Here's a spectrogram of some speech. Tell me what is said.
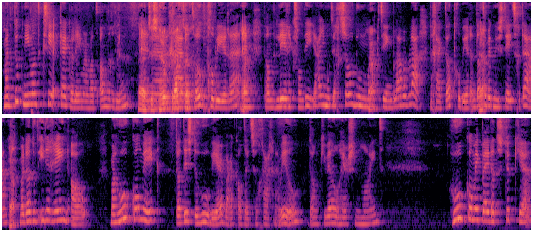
maar dat doe ik niet, want ik zie, kijk alleen maar wat anderen doen. Nee, het is eh, heel Ga prachtig. dat ook proberen. En dan leer ik van die. Ja, je moet echt zo doen, marketing, bla bla bla. Dan ga ik dat proberen. En dat Ja. heb ik nu steeds gedaan. Ja. Maar dat doet iedereen al. Maar hoe kom ik, dat is de hoe weer, waar ik altijd zo graag naar wil. Dankjewel, hersenmind. Hoe kom ik bij dat stukje,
